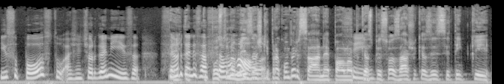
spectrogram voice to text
Isso posto, a gente organiza. Sem é, organização posto na mesa acho que para conversar, né, Paula? Sim. Porque as pessoas acham que às vezes você tem que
